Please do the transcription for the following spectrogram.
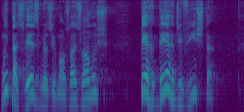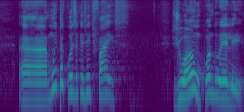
muitas vezes, meus irmãos, nós vamos perder de vista ah, muita coisa que a gente faz. João, quando ele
